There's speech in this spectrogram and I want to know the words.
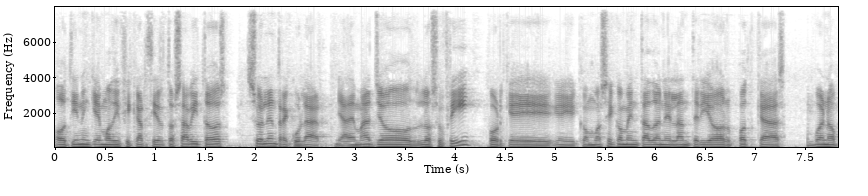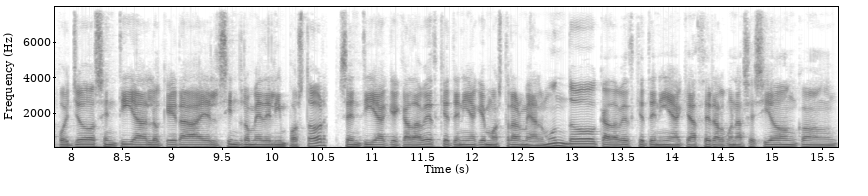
o tienen que modificar ciertos hábitos, suelen recular. Y además yo lo sufrí porque, eh, como os he comentado en el anterior podcast, bueno, pues yo sentía lo que era el síndrome del impostor, sentía que cada vez que tenía que mostrarme al mundo, cada vez que tenía que hacer alguna sesión con,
